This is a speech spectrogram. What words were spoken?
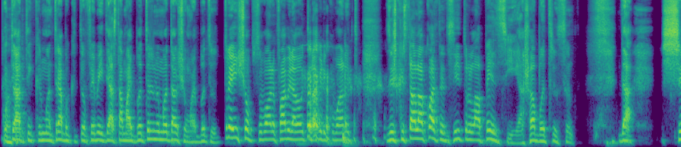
Câteodată când mă întreabă câte o femeie de asta mai bătrână, mă dau și eu mai bătrân. 38 să moară familia mea, uite la mine cum arăt. Zici că stau la coată, să intru la pensie, așa bătrân sunt. Da. Și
